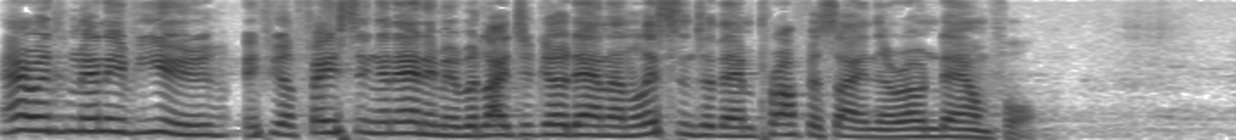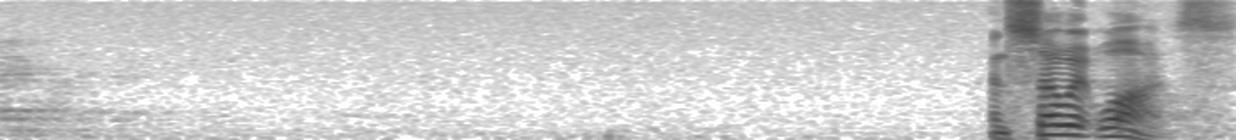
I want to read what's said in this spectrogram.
How many of you, if you're facing an enemy, would like to go down and listen to them prophesying their own downfall? And so it was.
